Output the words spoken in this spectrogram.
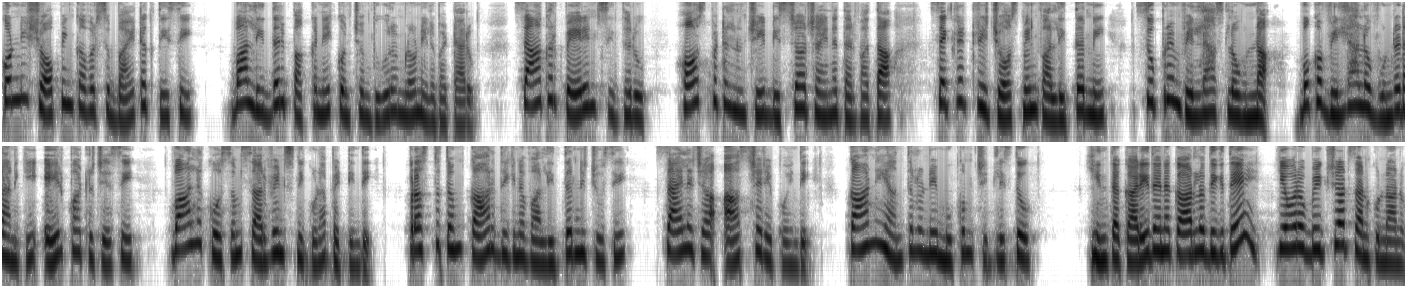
కొన్ని షాపింగ్ కవర్స్ బయటకు తీసి వాళ్ళిద్దరి పక్కనే కొంచెం దూరంలో నిలబడ్డారు. సాగర్ పేరెంట్స్ ఇద్దరు హాస్పిటల్ నుంచి డిశ్చార్జ్ అయిన తర్వాత సెక్రటరీ జాస్మిన్ వాళ్ళిద్దరినీ సుప్రీం విల్లాస్లో ఉన్న ఒక విల్లాలో ఉండడానికి ఏర్పాట్లు చేసి వాళ్ళ కోసం సర్వెంట్స్ని కూడా పెట్టింది. ప్రస్తుతం కారు దిగిన వాళ్ళిద్దరిని చూసి శైలజ ఆశ్చర్యపోయింది. కానీ అంతలోనే ముఖం చిట్లిస్తూ ఇంత ఖరీదైన కారులో దిగితే ఎవరో బిగ్ షాట్స్ అనుకున్నాను.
